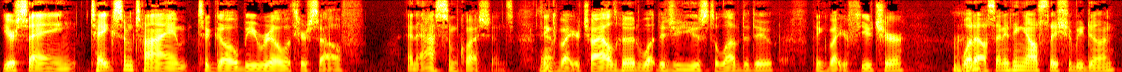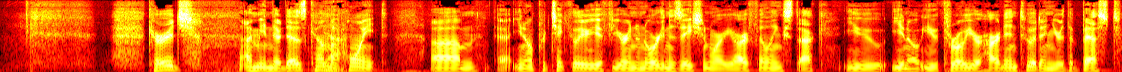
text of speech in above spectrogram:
you're saying take some time to go be real with yourself and ask some questions. Think about your childhood. What did you used to love to do? Think about your future. What mm-hmm. else? Anything else they should be doing? courage. I mean, there does come Yeah. a point, um, uh, you know, particularly if you're in an organization where you are feeling stuck. You, you know, you throw your heart into it, and you're the best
